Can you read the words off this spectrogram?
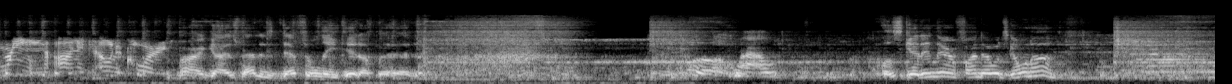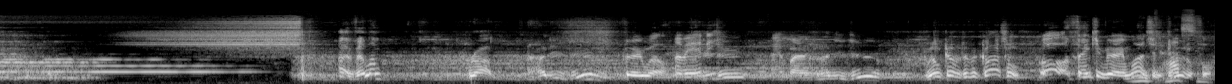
ring on its own accord. All right, guys, that is definitely it up ahead. wow. Let's get in there and find out what's going on. Hi, Willem. Rob. How do you do? Very well. I'm Andy. How do you do? I'm. How do you do? Welcome to the castle. Oh, thank you very much. It's beautiful.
